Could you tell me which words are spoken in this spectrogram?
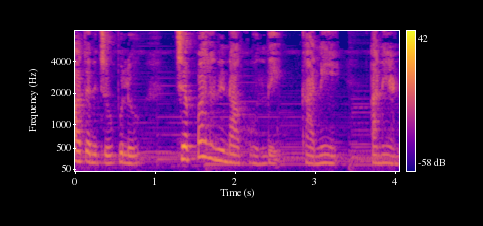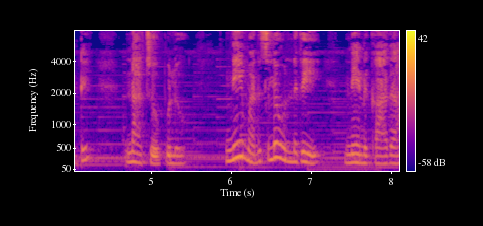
అతని చూపులు చెప్పాలని నాకు ఉంది కానీ అని అంటే నా చూపులు నీ మనసులో ఉన్నది నేను కాదా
